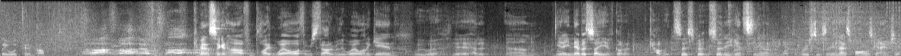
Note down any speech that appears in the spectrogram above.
they were 10 up. Start, start, now the start. Came out the second half and played well. I thought we started really well, and again we were yeah had it. Um, you know, you never say you've got it covered. So certainly against anyone like the Roosters, and in those finals games, you,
